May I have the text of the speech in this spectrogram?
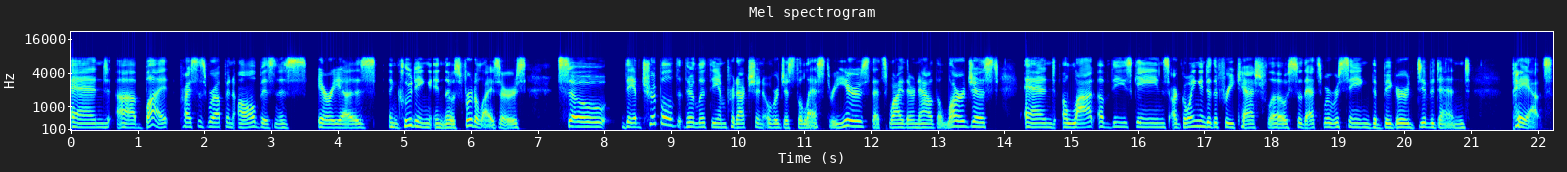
and uh, but prices were up in all business areas including in those fertilizers so they have tripled their lithium production over just the last three years. That's why they're now the largest. And a lot of these gains are going into the free cash flow. So that's where we're seeing the bigger dividend payouts.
